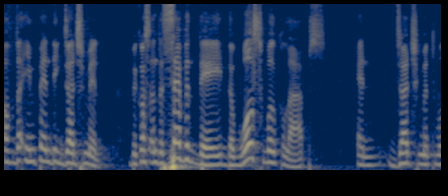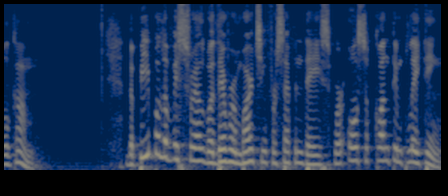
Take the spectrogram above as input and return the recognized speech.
of the impending judgment. Because on the seventh day, the walls will collapse and judgment will come. The people of Israel, while they were marching for seven days, were also contemplating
